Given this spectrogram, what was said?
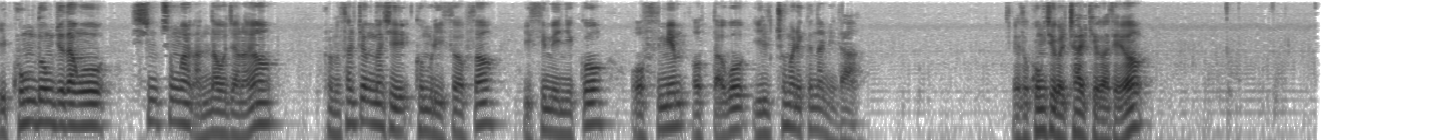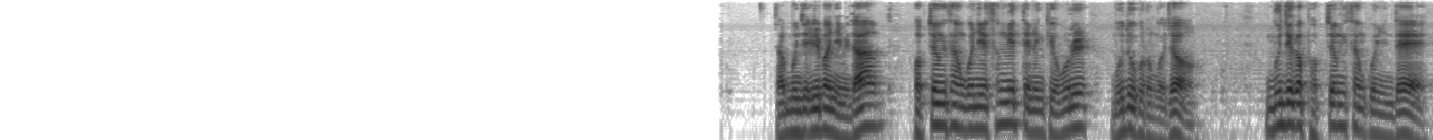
이 공동저당 후 신축만 안 나오잖아요. 그러면 설정 당시 건물이 있어 없어? 있으면 있고 없으면 없다고 1초 만에 끝납니다. 그래서 공식을 잘 기억하세요. 자, 문제 1번입니다. 법정이상권이 성립되는 경우를 모두 고른 거죠. 문제가 법정이상권인데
